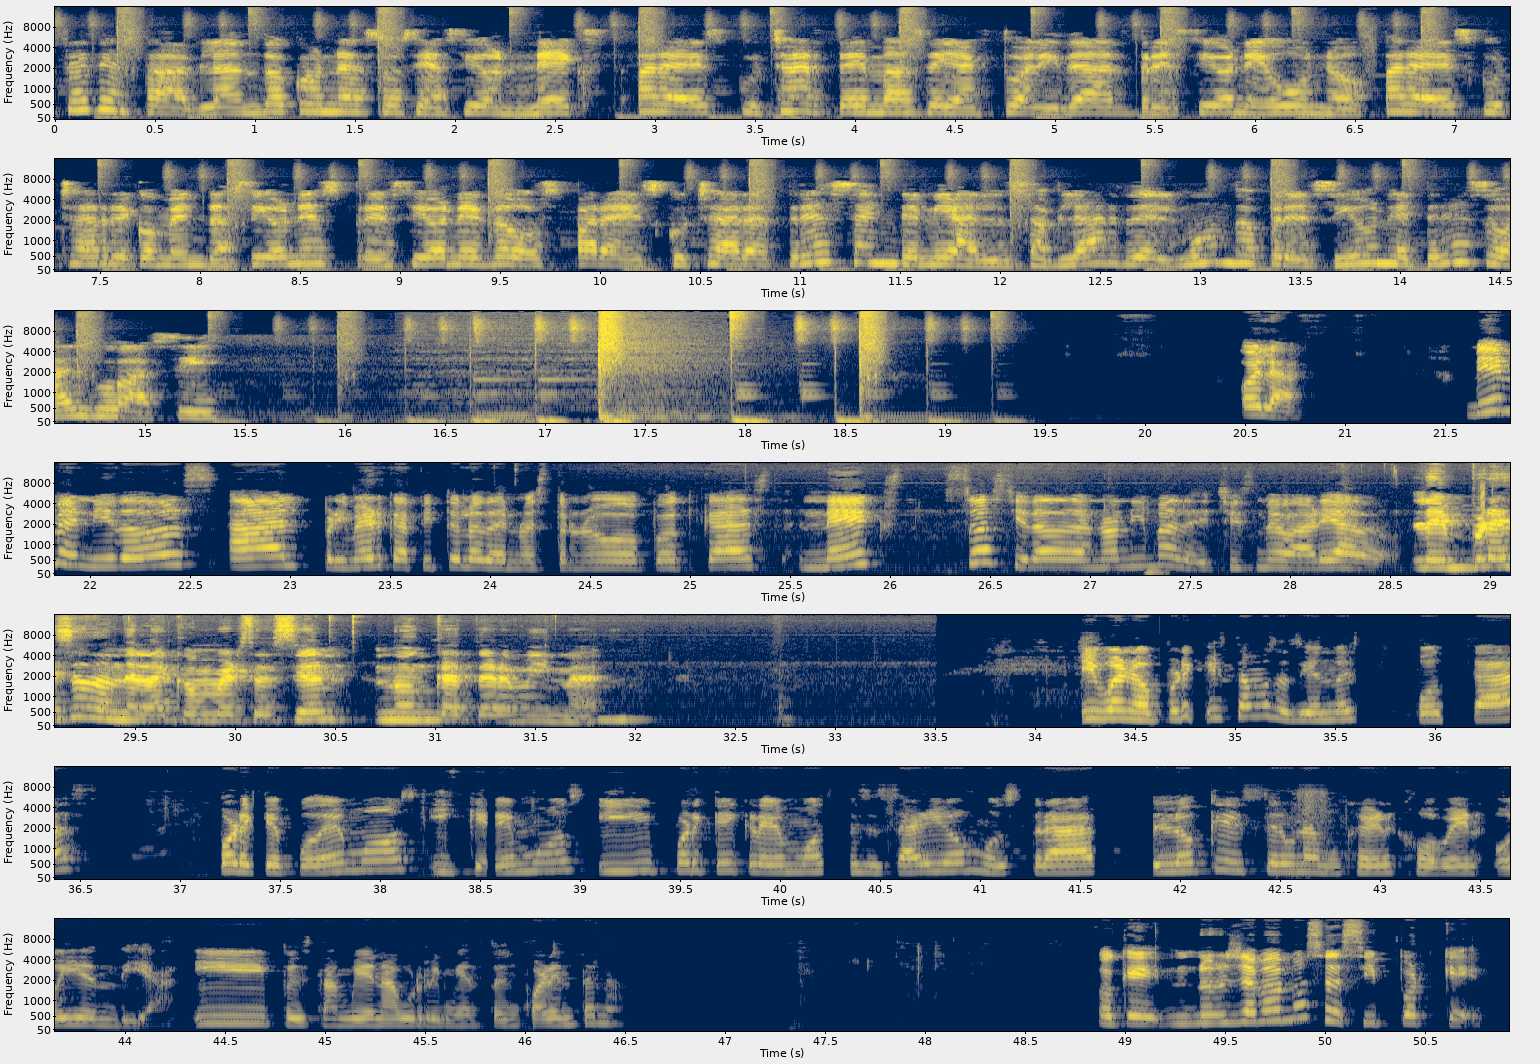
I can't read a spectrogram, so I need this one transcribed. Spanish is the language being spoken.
Usted está hablando con Asociación Next. Para escuchar temas de actualidad, presione 1. Para escuchar recomendaciones, presione 2. Para escuchar a tres centennials hablar del mundo, presione 3 o algo así. Hola, bienvenidos al primer capítulo de nuestro nuevo podcast Next, Sociedad Anónima de Chisme Variado. La empresa donde la conversación nunca termina. Y bueno, ¿por qué estamos haciendo este podcast? Porque podemos y queremos y porque creemos necesario mostrar lo que es ser una mujer joven hoy en día y pues también aburrimiento en cuarentena. Ok, nos llamamos así porque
